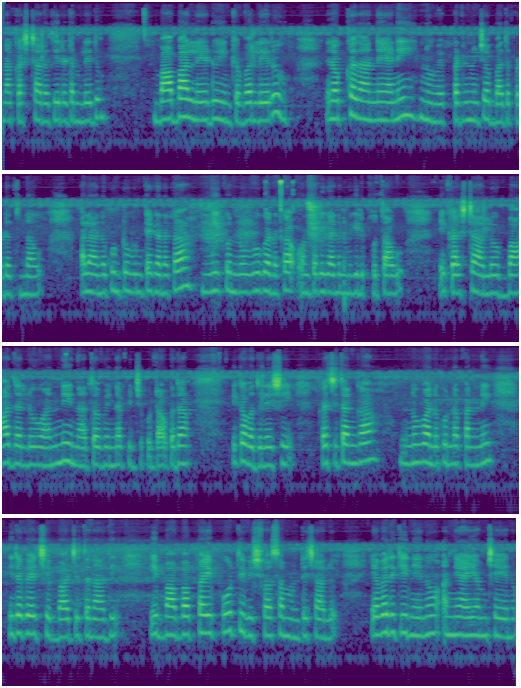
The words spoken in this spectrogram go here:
నా కష్టాలు తీరటం లేదు. బాబా లేడు ఇంకెవ్వరు లేరు. నేను ఒక్కదాన్నే అని నువ్వు ఎప్పటి నుంచో బాధపడుతున్నావు. అలా అనుకుంటూ ఉంటే కనుక నీకు నువ్వు కనుక ఒంటరిగానే మిగిలిపోతావు. నీ కష్టాలు బాధలు అన్నీ నాతో విన్నపించుకుంటావు కదా. ఇక వదిలేసి ఖచ్చితంగా నువ్వు అనుకున్న పనిని నెరవేర్చే బాధ్యత నాది. ఈ బాబాపై పూర్తి విశ్వాసం ఉంటే చాలు. ఎవరికి నేను అన్యాయం చేయను.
